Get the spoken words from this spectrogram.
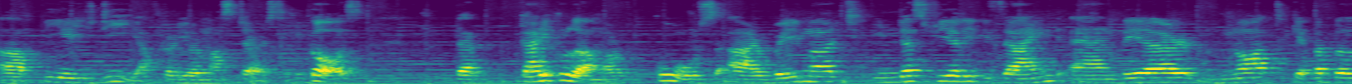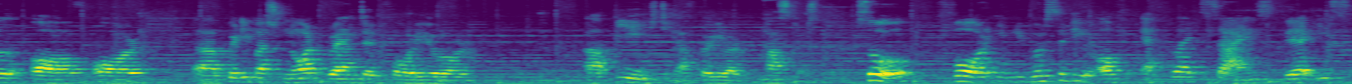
uh, phd after your masters because the curriculum or course are very much industrially designed and they are not capable of or uh, pretty much not granted for your uh, PhD after your masters. So for University of Applied Science, there is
